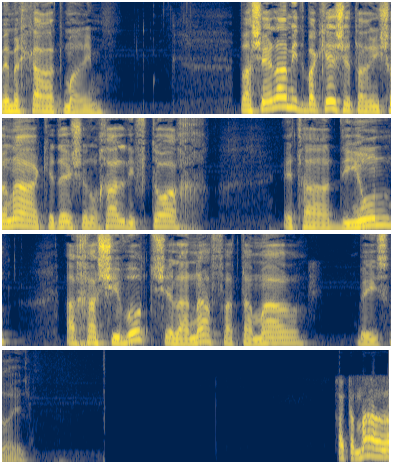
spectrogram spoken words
במחקר התמרים. והשאלה המתבקשת הראשונה, כדי שנוכל לפתוח את הדיון, החשיבות של ענף התמר בישראל. התמר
